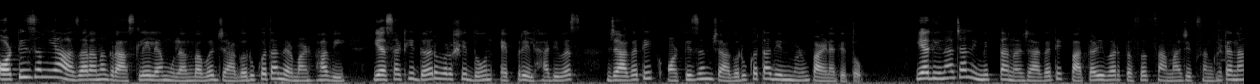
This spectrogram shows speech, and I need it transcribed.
ऑटिझम या आजारानं ग्रासलेल्या मुलांबाबत जागरूकता निर्माण व्हावी यासाठी दरवर्षी दोन एप्रिल हा दिवस जागतिक ऑटिझम जागरूकता दिन म्हणून पाळण्यात येतो. या दिनाच्या निमित्तानं जागतिक पातळीवर तसंच सामाजिक संघटना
